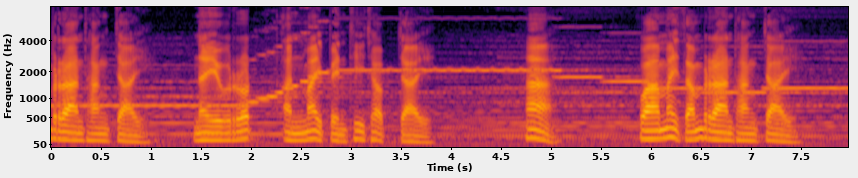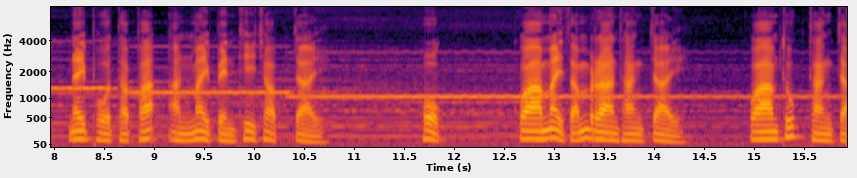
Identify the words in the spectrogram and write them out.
ำราญทางใจ ในรส อันไม่เป็นที่ชอบใจ 5. ความไม่สำราญทางใจ ในโพธพะอันไม่เป็นที่ชอบใจ 6. ความไม่สำราญทางใจ ความทุกข์ทางใจ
